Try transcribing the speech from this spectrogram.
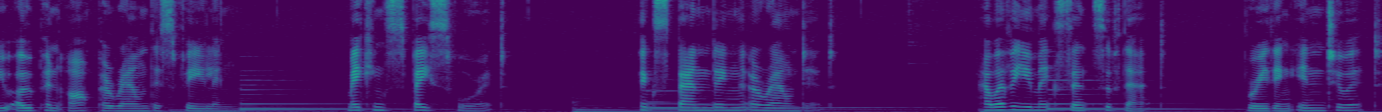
You open up around this feeling, making space for it, expanding around it. However, you make sense of that, breathing into it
